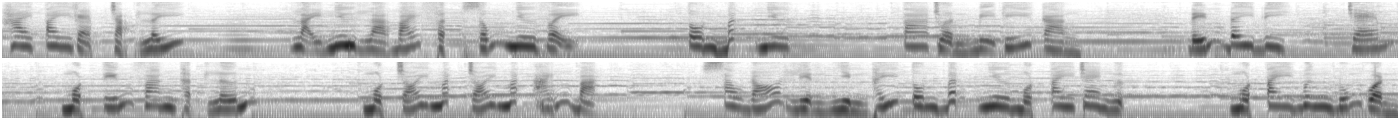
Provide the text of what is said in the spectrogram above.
Hai tay gẹp chặt lấy. Lại như là bái Phật sống như vậy. Tôn bất như. Ta chuẩn bị kỹ càng. Đến đây đi, Chém. Một tiếng vang thật lớn. Một chói mắt chói mắt ánh bạc. Sau đó liền nhìn thấy tôn bất như một tay che ngực. Một tay bưng đúng quần.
